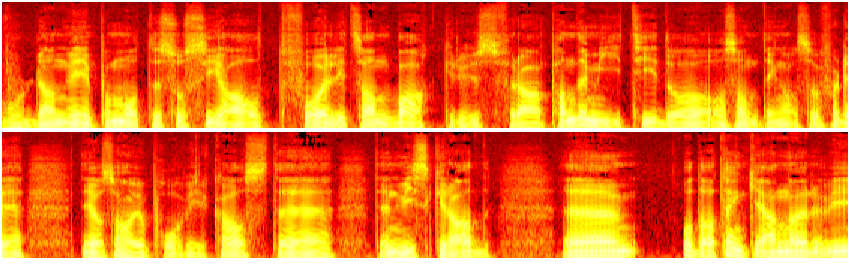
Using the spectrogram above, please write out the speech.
hvordan vi på en måte sosialt får litt sånn bakrus fra pandemitid og, og sånne ting også, for det, det også har jo påvirka oss til, til, en viss grad. Uh, og da tenker jeg, når vi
